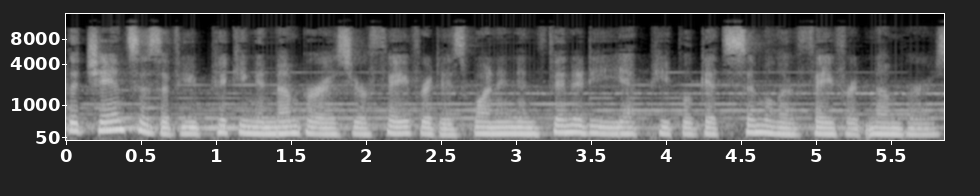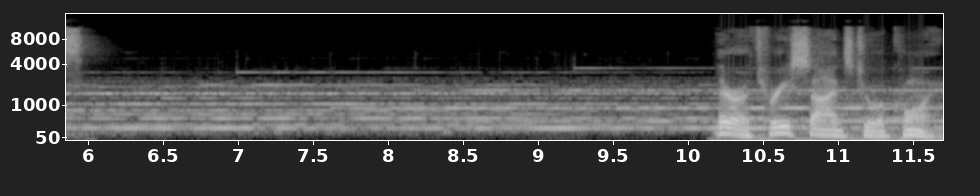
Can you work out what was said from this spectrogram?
The chances of you picking a number as your favorite is 1 in infinity, yet people get similar favorite numbers. There are three sides to a coin.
